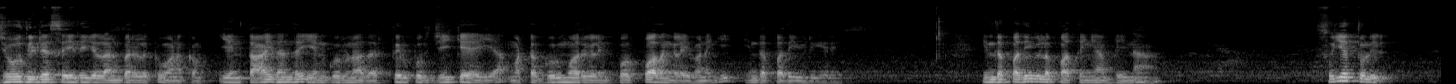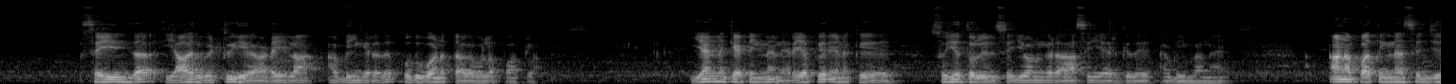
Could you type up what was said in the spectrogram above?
ஜோதிட செய்திகள் அன்பர்களுக்கு வணக்கம். என் தாய் தந்தை என் குருநாதர் திருப்பூர் ஜி. கே. ஐயா மற்ற குருமார்களின் பொற்பாதங்களை வணங்கி இந்த பதிவிடுகிறேன். இந்த பதிவில் பார்த்தீங்க அப்படின்னா சுயத்தொழில் செய்தால் யார் வெற்றியை அடையலாம் அப்படிங்கிறத பொதுவான தகவலை பார்க்கலாம். ஏன்னு கேட்டிங்கன்னா நிறைய பேர் எனக்கு சுயத்தொழில் செய்யணுங்கிற ஆசையாக இருக்குது அப்படிம்பாங்க. ஆனால் பார்த்திங்கன்னா செஞ்சு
